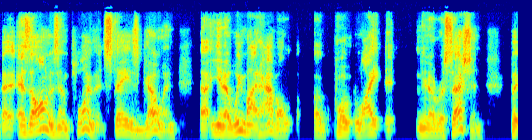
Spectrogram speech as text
As long as employment stays going, uh, you know, we might have a, a quote, light, eh, you know, recession, but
